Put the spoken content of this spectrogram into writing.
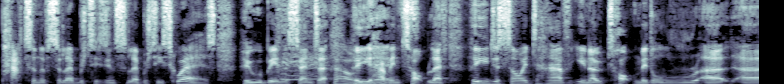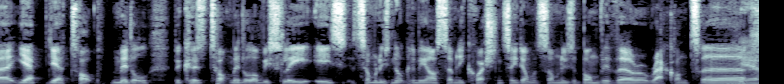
pattern of celebrities in celebrity squares. Who would be in the centre? Oh, who you have in top left? Who you decide to have you know top middle uh, uh, yeah yeah top middle? Because top middle obviously is someone who's not going to be asked so many questions so you don't want someone who's a bon viveur or a raconteur. Yeah.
